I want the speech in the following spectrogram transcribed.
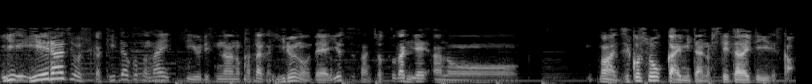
と、い家ラジオしか聞いたことないっていうリスナーの方がいるので、ゆっすさんちょっとだけ、あのー、まあ、自己紹介みたいのしていただいていいですか？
